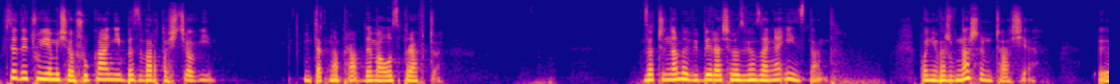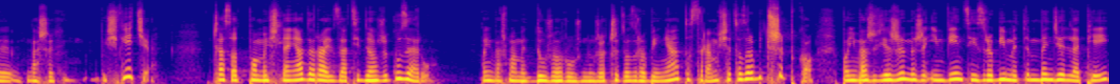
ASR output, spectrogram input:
Wtedy czujemy się oszukani, bezwartościowi i tak naprawdę mało sprawczy. Zaczynamy wybierać rozwiązania instant, ponieważ w naszym czasie, y, w naszym świecie, czas od pomyślenia do realizacji dąży ku zeru ponieważ mamy dużo różnych rzeczy do zrobienia, to staramy się to zrobić szybko, ponieważ wierzymy, że im więcej zrobimy, tym będzie lepiej,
